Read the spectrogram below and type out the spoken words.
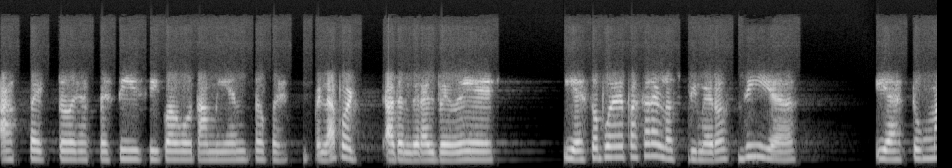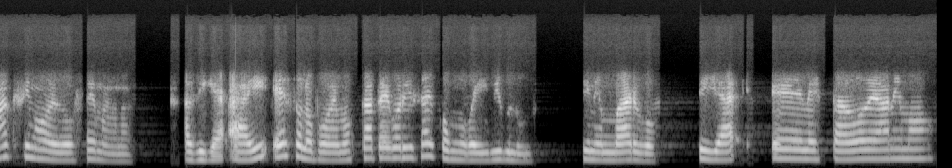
aspecto en específico, agotamiento, pues, ¿verdad? Por atender al bebé. Y eso puede pasar en los primeros días y hasta un máximo de dos semanas. Así que ahí eso lo podemos categorizar como baby blues. Sin embargo, si ya el estado de ánimo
